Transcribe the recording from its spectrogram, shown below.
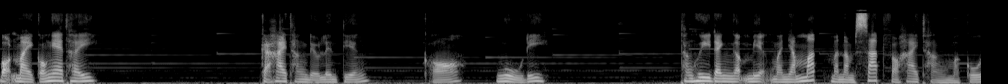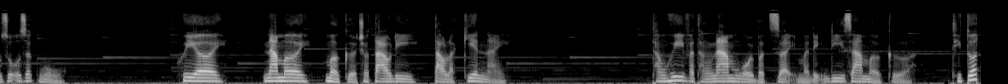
Bọn mày có nghe thấy? Cả hai thằng đều lên tiếng. Có, ngủ đi. Thằng Huy đành ngậm miệng mà nhắm mắt mà nằm sát vào hai thằng mà cố dỗ giấc ngủ. Huy ơi, Nam ơi, mở cửa cho tao đi, tao là Kiên này. Thằng Huy và thằng Nam ngồi bật dậy mà định đi ra mở cửa, thì Tuất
